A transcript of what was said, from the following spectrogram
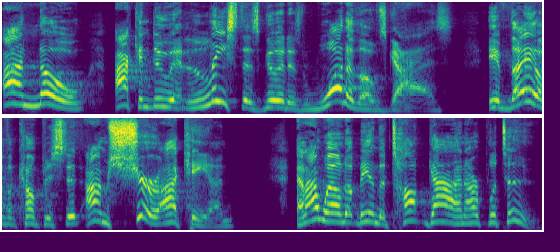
I know I can do at least as good as one of those guys. If they have accomplished it, I'm sure I can. And I wound up being the top guy in our platoon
